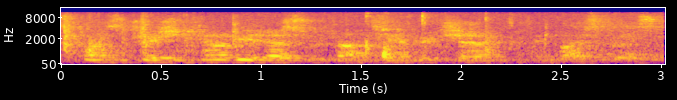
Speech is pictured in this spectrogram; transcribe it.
concentration cannot be adjusted without temperature and vice versa.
